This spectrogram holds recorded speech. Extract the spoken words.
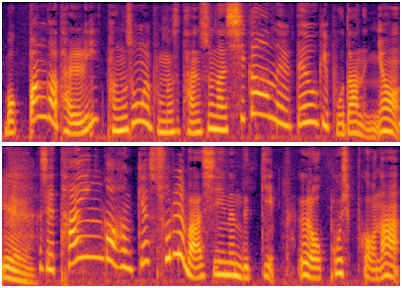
먹방과 달리 방송을 보면서 단순한 시간을 때우기보다는요. 예. 사실 타인과 함께 술을 마시 마시는 느낌을 얻고 싶거나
